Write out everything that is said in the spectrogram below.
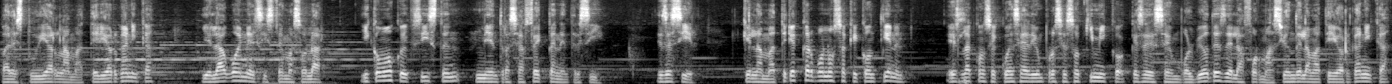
para estudiar la materia orgánica y el agua en el sistema solar, y cómo coexisten mientras se afectan entre sí. Es decir, que la materia carbonosa que contienen es la consecuencia de un proceso químico que se desenvolvió desde la formación de la materia orgánica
